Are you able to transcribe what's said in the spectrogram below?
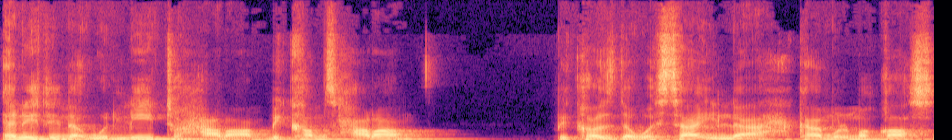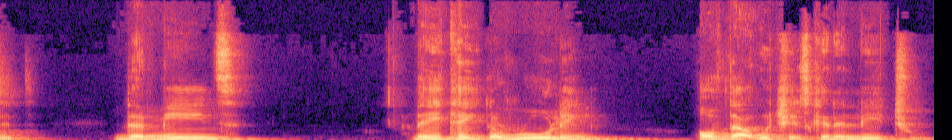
Anything that would lead to haram becomes haram. Because the wasa'il la ahkam al The means, they take the ruling of that which it's going to lead to.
